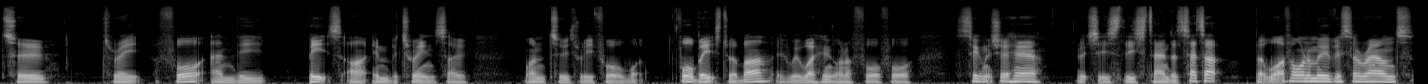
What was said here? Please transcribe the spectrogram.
two, three, four, and the beats are in between. So one, two, three, four, what, four beats to a bar if we're working on a 4-4 signature here, which is the standard setup. But what if I want to move this around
